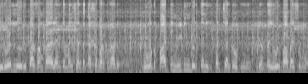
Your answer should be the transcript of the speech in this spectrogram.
ఈ రోజు వెయ్యి రూపాయలు సంపాదాలంటే మనిషి ఎంత కష్టపడుతున్నాడు? నువ్వు ఒక పార్టీ మీటింగ్ పెడితే నీకు ఖర్చు ఎంత అవుతుంది? ఎంత? ఎవరు బాబాయ్ సొమ్ము?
